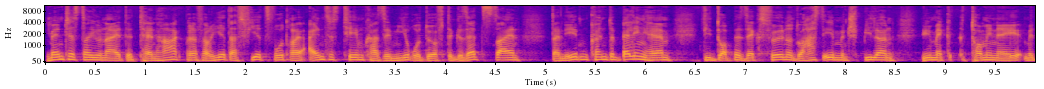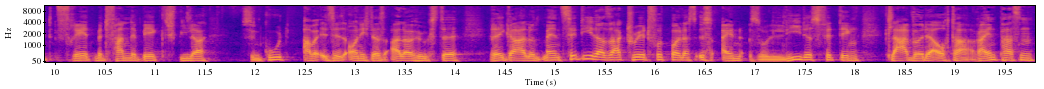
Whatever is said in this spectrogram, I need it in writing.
Manchester United. Ten Hag präferiert das 4-2-3-1-System. Casemiro dürfte gesetzt sein. Daneben könnte Bellingham die Doppel-6 füllen. Und du hast eben mit Spielern wie McTominay, mit Fred, mit Van de Beek Spieler, sind gut, aber ist jetzt auch nicht das allerhöchste Regal. Und Man City, da sagt Create Football, das ist ein solides Fitting. Klar würde er auch da reinpassen,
